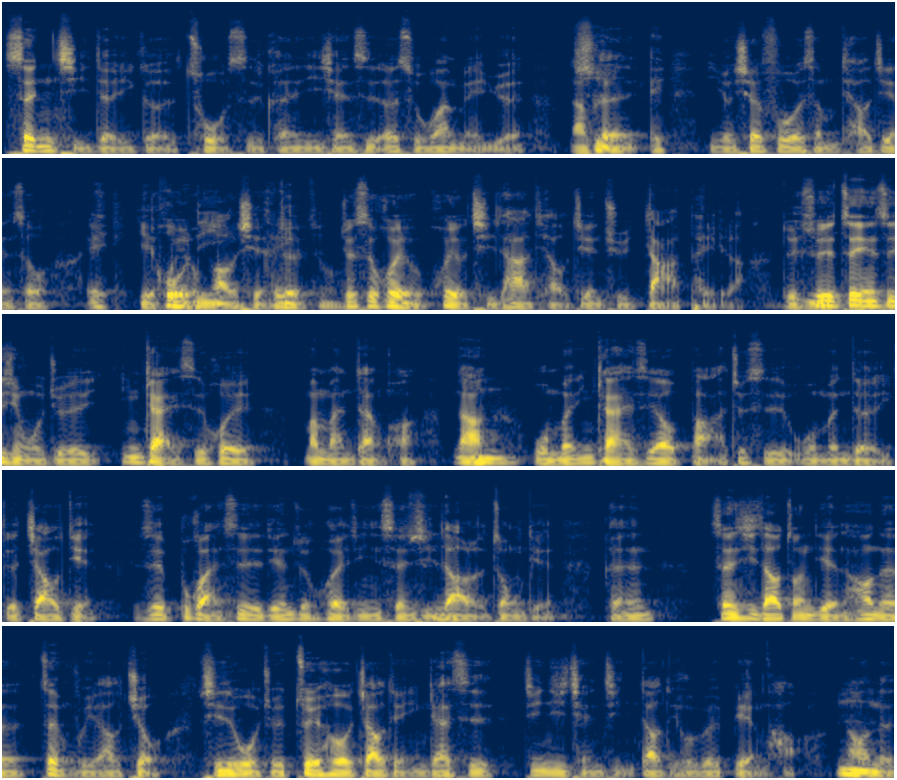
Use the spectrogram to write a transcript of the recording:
升级的一个措施，可能以前是二十五万美元，那可能哎有些符合什么条件的时候，哎也会有保险，对，就是会有会有其他条件去搭配了。对，所以这件事情我觉得应该还是会慢慢淡化。那我们应该还是要把就是我们的一个点，就是不管。是联准会已经升级到了终点，可能。升息到终点，然后呢，政府要救。其实我觉得最后焦点应该是经济前景到底会不会变好，然后呢，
